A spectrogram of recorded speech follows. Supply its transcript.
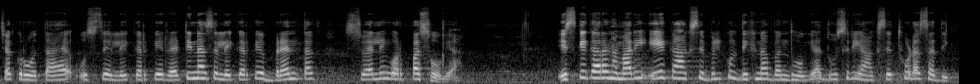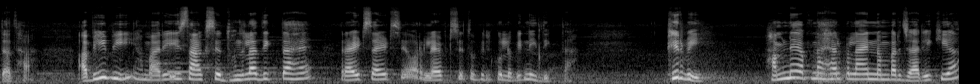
चक्र होता है, उससे लेकर के रेटिना से लेकर के ब्रेन तक स्वेलिंग और पस हो गया। इसके कारण हमारी एक आँख से बिल्कुल दिखना बंद हो गया, दूसरी आँख से थोड़ा सा दिखता था। अभी भी हमारी इस आँख से धुंधला दिखता है, राइट साइड से और लेफ़्ट से तो बिल्कुल अभी नहीं दिखता। फिर भी हमने अपना हेल्पलाइन नंबर जारी किया,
